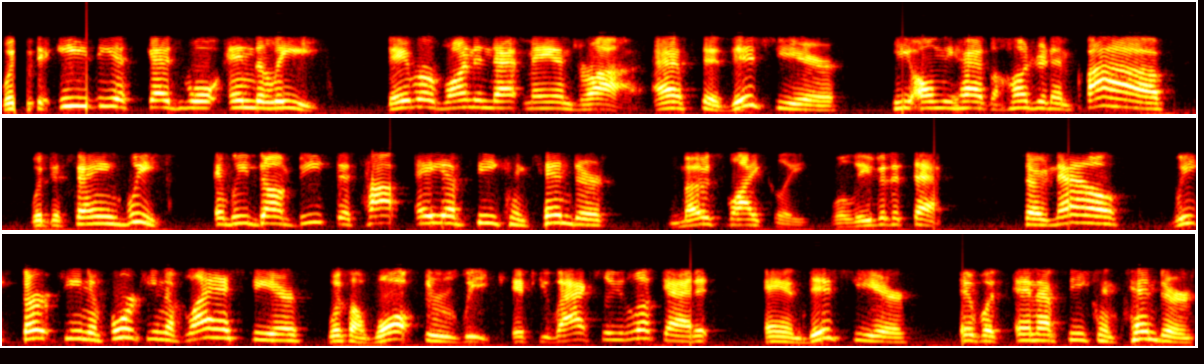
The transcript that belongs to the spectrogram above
with the easiest schedule in the league. They were running that man dry. As to this year, he only has 105 with the same week. And we've done beat the top AFC contenders most likely. We'll leave it at that. So now, week 13 and 14 of last year was a walkthrough week. If you actually look at it, and this year it was NFC contenders.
